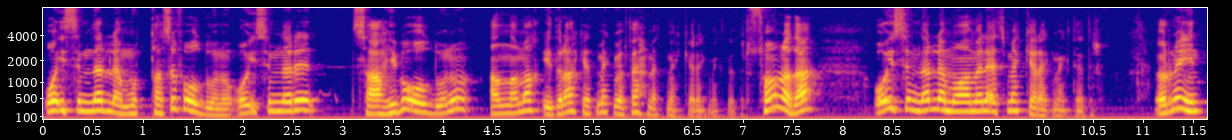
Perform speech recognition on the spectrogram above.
o isimlerle muttasıf olduğunu, o isimlerin sahibi olduğunu anlamak, idrak etmek ve fehmetmek gerekmektedir. Sonra da o isimlerle muamele etmek gerekmektedir. Örneğin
